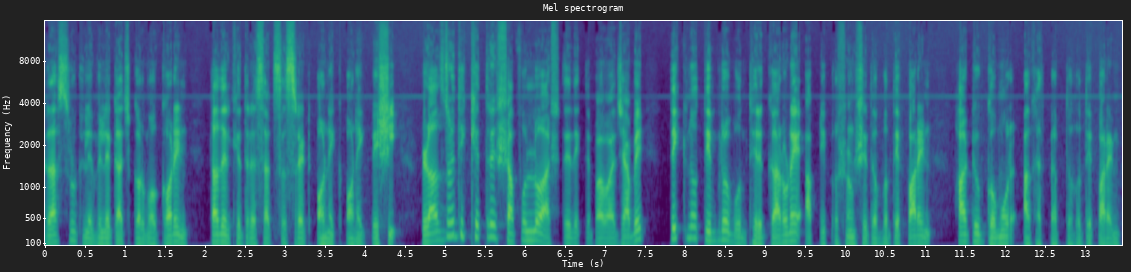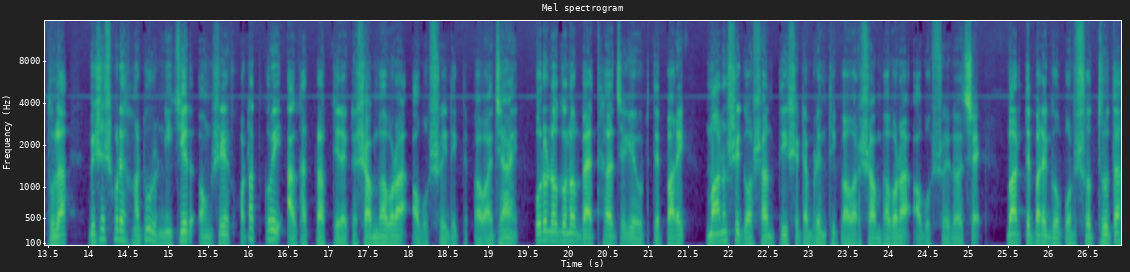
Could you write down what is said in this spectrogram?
গ্রাসরুট লেভেলে কাজকর্ম করেন, তাদের ক্ষেত্রে সাকসেস রেট অনেক অনেক বেশি। রাজনৈতিক ক্ষেত্রে সাফল্য আসতে দেখতে পাওয়া যাবে। তীক্ষ্ণ, তীব্র বুদ্ধির কারণে আপনি প্রশংসিত হতে পারেন। হাঁটু কোমর আঘাতপ্রাপ্ত হতে পারেন তুলা। বিশেষ করে হাঁটুর নিচের অংশে হঠাৎ করে আঘাতপ্রাপ্তির একটা সম্ভাবনা অবশ্যই দেখতে পাওয়া যায়। পুরনো কোনো ব্যথা জেগে উঠতে পারে। মানসিক অশান্তি, সেটা বৃদ্ধি পাওয়ার সম্ভাবনা অবশ্যই রয়েছে। বাড়তে পারে গোপন শত্রুতা।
